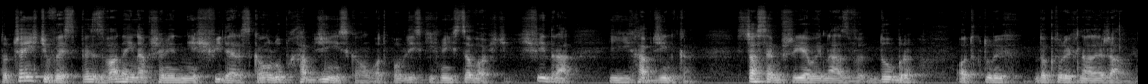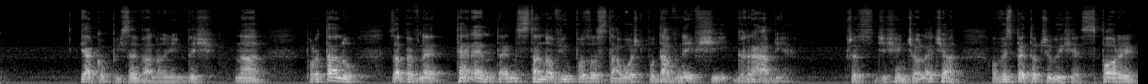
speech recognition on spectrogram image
to część wyspy zwanej naprzemiennie Świderską lub Habdzińską od pobliskich miejscowości Świdra i Habdzinka. Z czasem przyjęły nazwy dóbr od których, do których należały. Jak opisywano niegdyś na portalu, zapewne teren ten stanowił pozostałość po dawnej wsi Grabie. Przez dziesięciolecia o wyspę toczyły się spory,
